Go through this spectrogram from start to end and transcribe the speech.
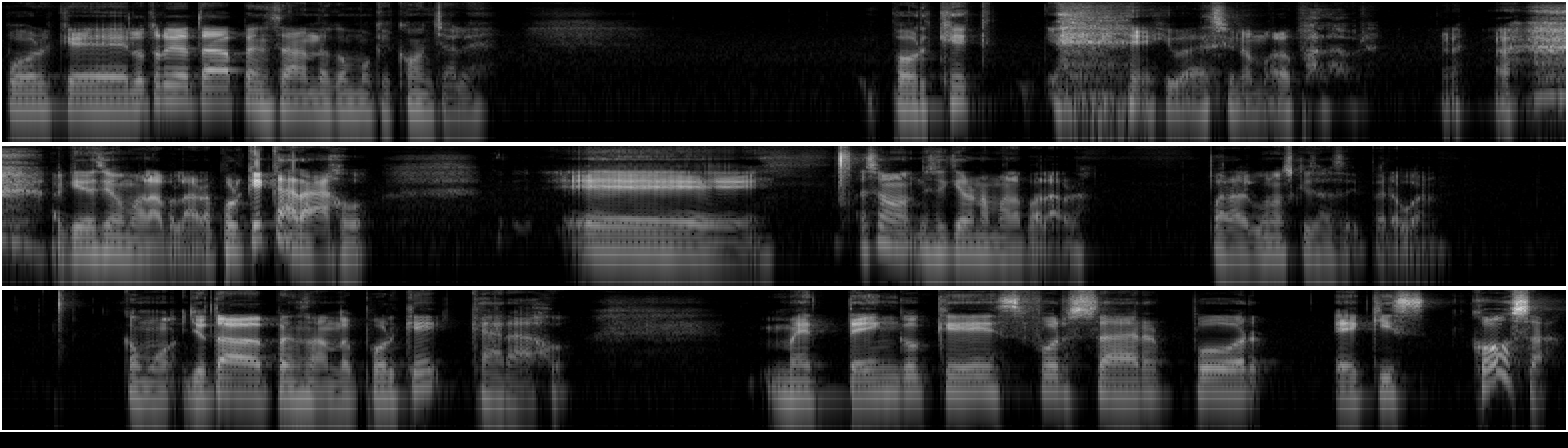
Porque el otro día estaba pensando como que, conchale, ¿por qué? Iba a decir una mala palabra. Aquí decimos mala palabra. ¿Por qué carajo? Eh, eso no, ni siquiera una mala palabra. Para algunos quizás sí, pero bueno. Como yo estaba pensando, ¿por qué carajo me tengo que esforzar por X cosa?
